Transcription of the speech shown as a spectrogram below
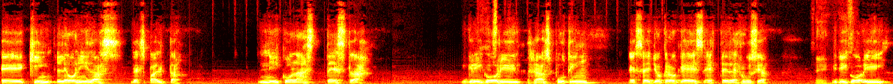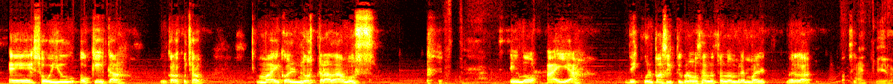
eh, King Leonidas de Esparta, Nicolás Tesla, Grigori Rasputin, ese yo creo que es este de Rusia. Grigori eh, Soyu Okita, nunca lo he escuchado. Michael Nostradamus, Simo Aya, disculpa si estoy pronunciando estos nombres mal, ¿verdad? Tranquilo.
